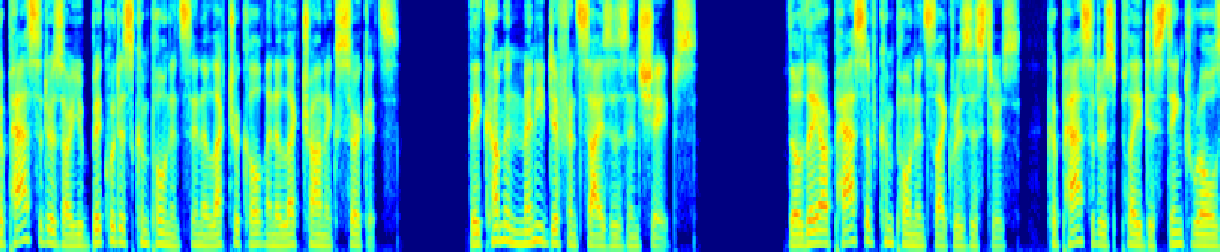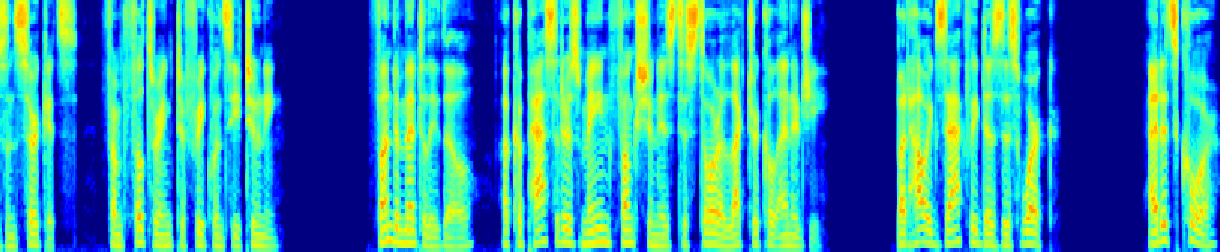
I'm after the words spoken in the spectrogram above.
Capacitors are ubiquitous components in electrical and electronic circuits. They come in many different sizes and shapes. Though they are passive components like resistors, capacitors play distinct roles in circuits, from filtering to frequency tuning. Fundamentally, though, a capacitor's main function is to store electrical energy. But how exactly does this work? At its core,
